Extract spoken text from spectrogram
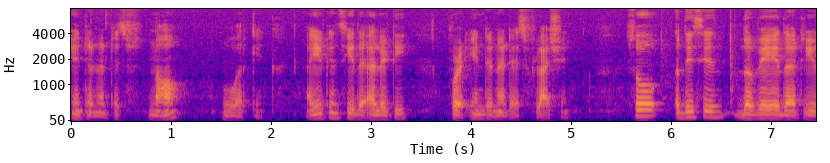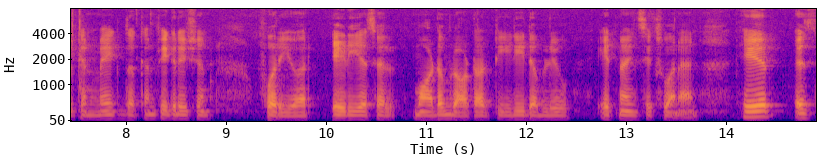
internet is now working and you can see the LED for internet is flashing. So this is the way that you can make the configuration for your ADSL modem router TDW8961N. Here is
